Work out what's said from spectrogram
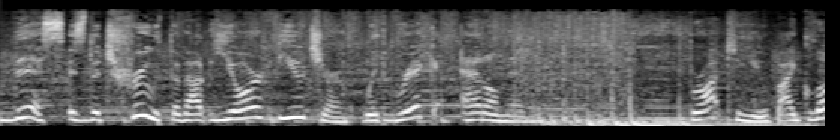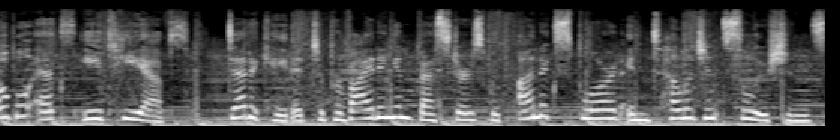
This is the truth about your future with Ric Edelman. Brought to you by Global X ETFs, dedicated to providing investors with unexplored intelligent solutions.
